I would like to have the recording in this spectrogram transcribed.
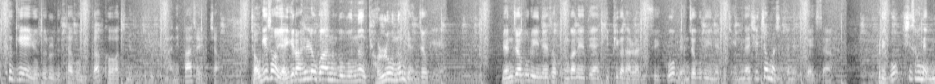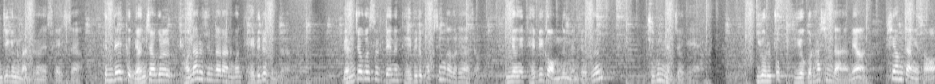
크기의 요소를 넣다 보니까 그와 같은 요소들이 많이 빠져 있죠. 저기서 얘기를 하려고 하는 부분은 결론은 면적이에요. 면적으로 인해서 공간에 대한 깊이가 달라질 수 있고 면적으로 인해서 재미난 시점을 찾아낼 수가 있어요. 그리고 시선의 움직임을 만들어낼 수가 있어요. 근데 그 면적을 변화를 준다라는 건 대비를 준다라는 거예요. 면적을 쓸 때는 대비를 꼭 생각을 해야죠. 분명히 대비가 없는 면적은 죽은 면적이에요. 이거를 쭉 기억을 하신다면 시험장에서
